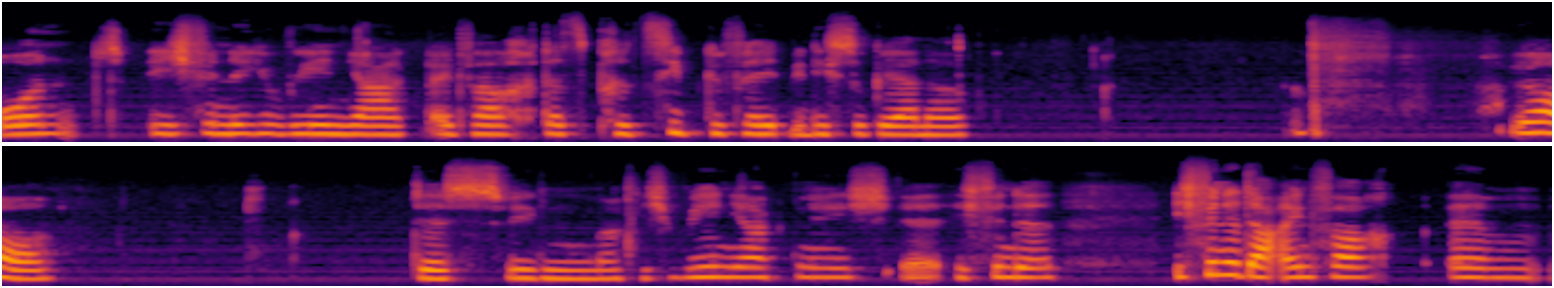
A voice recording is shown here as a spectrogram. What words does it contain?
Und ich finde Juwelenjagd einfach, das Prinzip gefällt mir nicht so gerne. Ja. Deswegen mag ich Juwelenjagd nicht. Äh, ich finde, ich finde da einfach, ähm,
